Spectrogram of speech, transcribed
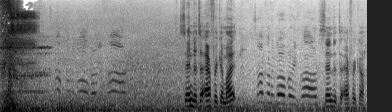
It's not going to go very far. Send it to Africa, mate. It's not to go very far. Send it to Africa.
